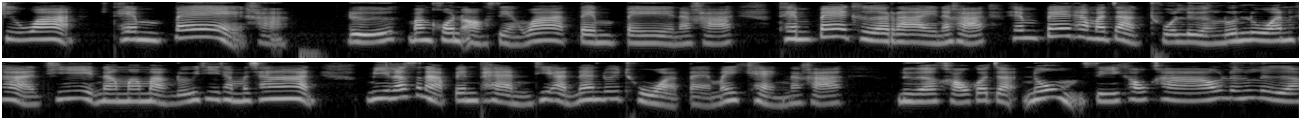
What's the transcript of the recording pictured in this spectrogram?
ชื่อว่าเทมเป้ค่ะ หรือบางคนออกเสียงว่าเต็มเปนะคะ เทมเป้คืออะไรนะคะ เทมเป้ทำมาจากถั่วเหลืองล้วนๆค่ะ ที่นำมาหมักด้วยวิธีธรรมชาติ มีลักษณะเป็นแผ่นที่อัดแน่นด้วยถั่วแต่ไม่แข็งนะคะ เนื้อเขาก็จะนุ่ม สีขาวๆเหลือง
